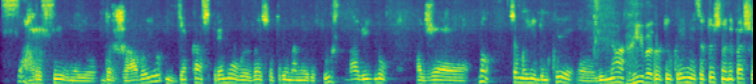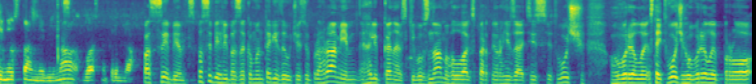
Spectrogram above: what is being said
з агресивною державою, яка спрямовує весь отриманий ресурс на війну. Адже ну це мої думки. е, Війна Глібе, проти України це точно не перша і не остання війна власне Кремля. Спасибі, спасибі, Гліба, за коментарі за участь у програмі. Гліб Каневський був з нами, голова експертної організації Світвоч. Говорили Стейтвоч, говорили про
